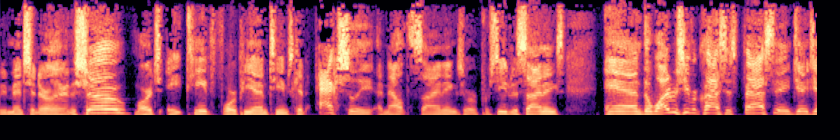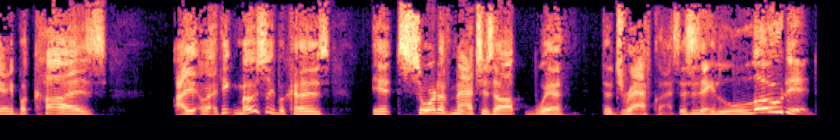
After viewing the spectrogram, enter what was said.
We mentioned earlier in the show, March 18th, 4 p.m. teams can actually announce signings or proceed with signings. And the wide receiver class is fascinating, JJ, because I, I think mostly because it sort of matches up with the draft class. This is a loaded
